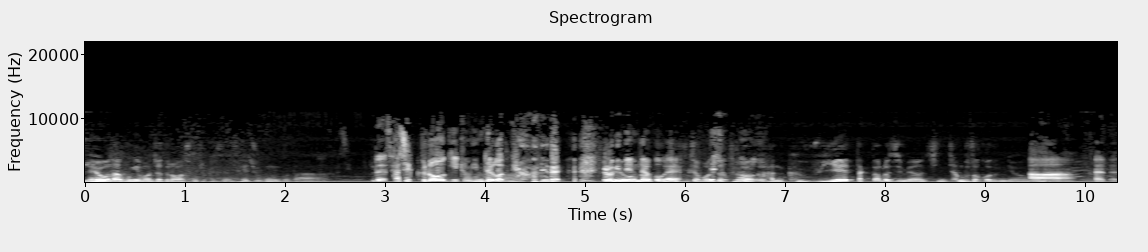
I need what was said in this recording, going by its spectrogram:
레오나 궁이 먼저 들어갔으면 좋겠어요. 세주 궁보다. 근데 사실 그러기 좀 힘들거든요. 아, 그- 그러기 레오나 힘들고, 궁이 예. 진짜 먼저 세주 궁이- 들어간 그 위에 딱 떨어지면 진짜 무섭거든요. 아, 네네네.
